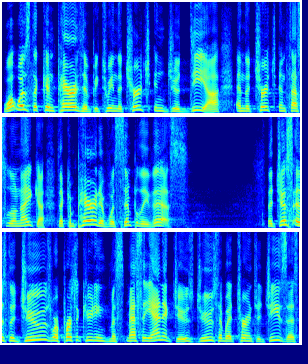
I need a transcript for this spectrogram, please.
What was the comparative between the church in Judea and the church in Thessalonica? The comparative was simply this that just as the Jews were persecuting Messianic Jews, Jews that had turned to Jesus,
